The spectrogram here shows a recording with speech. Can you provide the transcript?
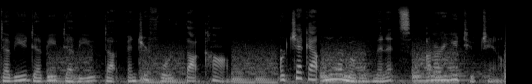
www.ventureforth.com or check out more mobile minutes on our YouTube channel.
